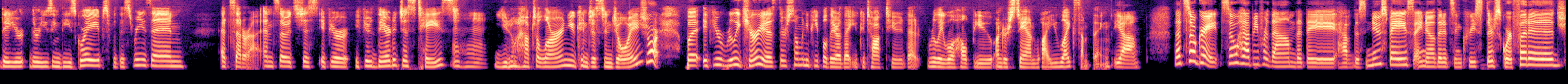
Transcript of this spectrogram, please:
they're they're using these grapes for this reason etc and so it's just if you're if you're there to just taste Mhm. you don't have to learn you can just enjoy Sure. but if you're really curious there's so many people there that you could talk to that really will help you understand why you like something Yeah. That's so great. So happy for them that they have this new space. I know that it's increased their square footage.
